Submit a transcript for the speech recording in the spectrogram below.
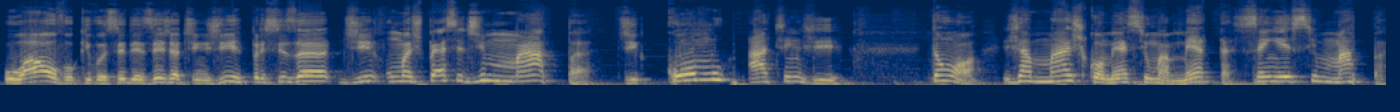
O alvo que você deseja atingir precisa de uma espécie de mapa de como atingir. Então, ó, jamais comece uma meta sem esse mapa.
